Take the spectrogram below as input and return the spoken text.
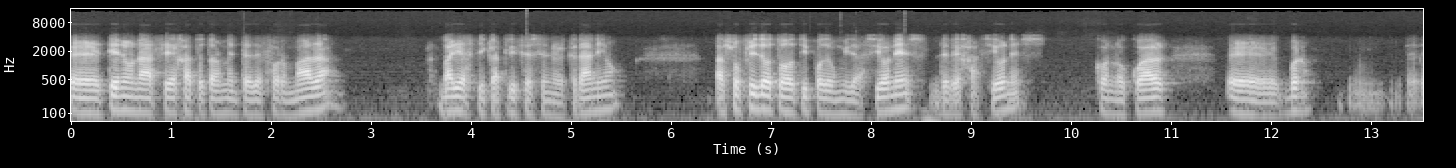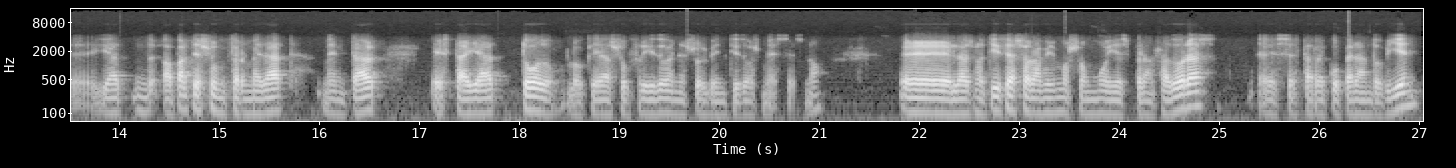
eh, tiene una ceja totalmente deformada, varias cicatrices en el cráneo, ha sufrido todo tipo de humillaciones, de vejaciones, con lo cual, eh, bueno, eh, ya aparte de su enfermedad mental, está ya todo lo que ha sufrido en esos 22 meses, ¿no? Eh, las noticias ahora mismo son muy esperanzadoras, se está recuperando bien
